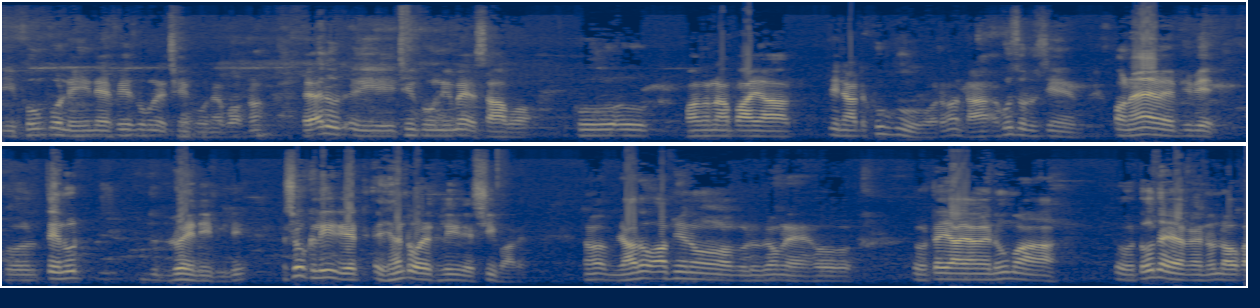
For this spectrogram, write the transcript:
ဒီဖုန်းပွနေနေ Facebook နဲ့ချင်းကုန်တယ်ပေါ့နော်အဲအဲ့လိုဒီချင်းကုန်နေမဲ့အစားပေါ့ကိုဝါသနာပါယာပညာတစ်ခုခုပေါ့နော်ဒါအခုဆိုလို့ရှိရင် online ပဲဖြစ်ဖြစ်ဟိုတင်လို့လွယ်နေပြီလေတချို့ကလေးတွေအရန်တော်တဲ့ကလေးတွေရှိပါတယ်နော်များသောအားဖြင့်တော့ဘယ်လိုပြောမလဲဟိုဟိုတရားရာခိုင်နှုန်းမှာဟို30ရာခိုင်နှုန်းလောက်က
